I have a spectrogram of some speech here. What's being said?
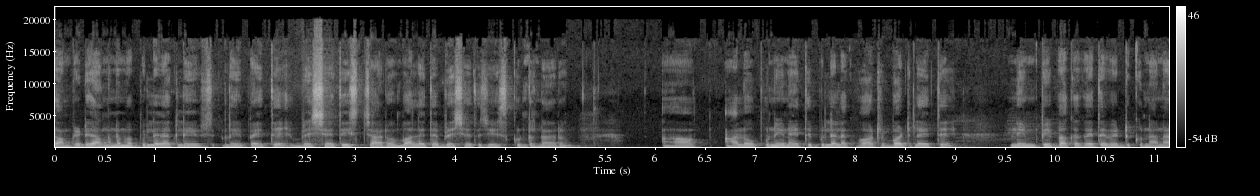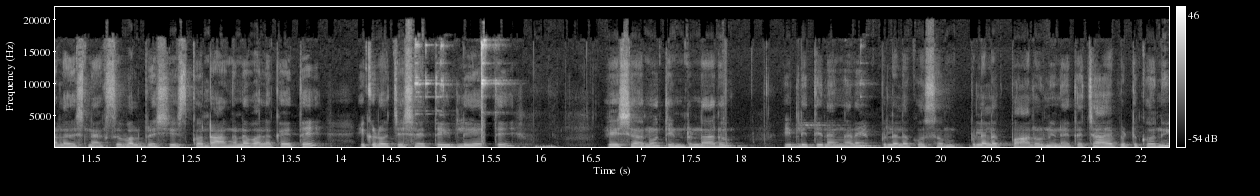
కంప్లీట్ కాగానే మా పిల్లలకు లేపు లేపైతే బ్రష్ అయితే ఇచ్చాను వాళ్ళైతే బ్రష్ అయితే చేసుకుంటున్నారు. ఆ లోపు నేనైతే పిల్లలకు వాటర్ బాటిల్ అయితే నింపి పక్కకైతే పెట్టుకున్నాను. అలాగే స్నాక్స్ వాళ్ళు బ్రష్ చేసుకొని రాగానే వాళ్ళకైతే ఇక్కడ వచ్చేసి అయితే ఇడ్లీ అయితే వేసాను తింటున్నారు. ఇడ్లీ తినగానే పిల్లల కోసం పిల్లలకు పాలు నేనైతే ఛాయ్ పెట్టుకొని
